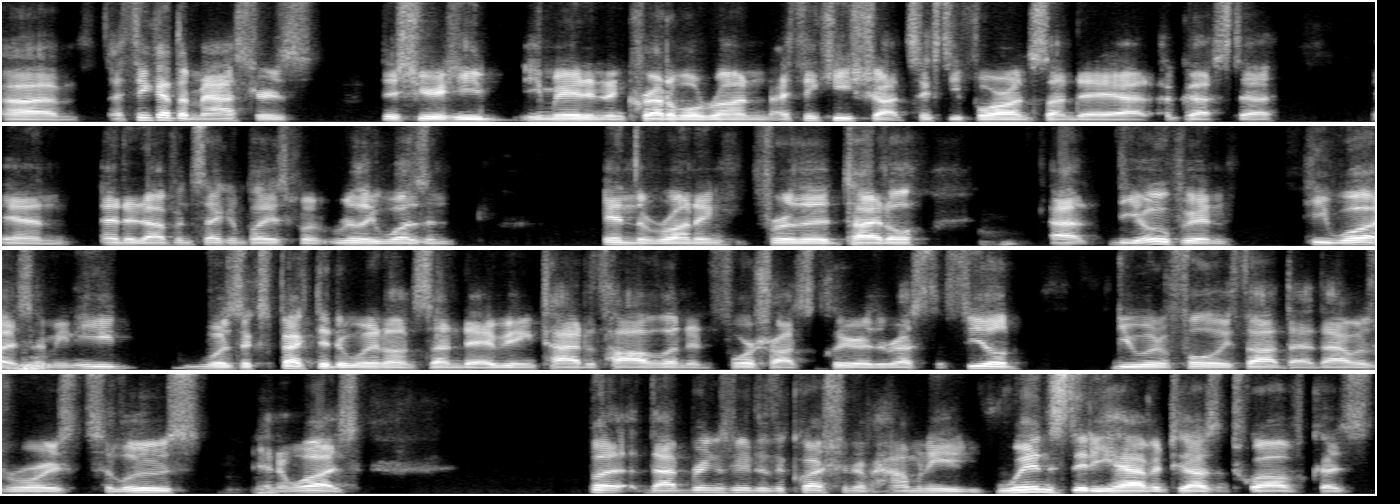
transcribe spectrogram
Um, I think at the Masters this year, he he made an incredible run. I think he shot 64 on Sunday at Augusta and ended up in second place, but really wasn't in the running for the title at the Open. He was. I mean, he was expected to win on Sunday, being tied with Hovland and four shots clear of the rest of the field. You would have fully thought that that was Rory's to lose, and it was. But that brings me to the question of how many wins did he have in 2012? Because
